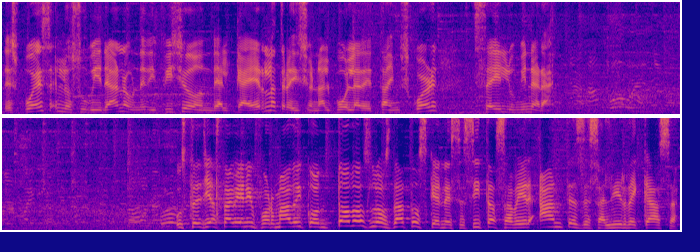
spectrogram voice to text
Después los subirán a un edificio donde al caer la tradicional bola de Times Square se iluminarán. Usted ya está bien informado y con todos los datos que necesita saber antes de salir de casa.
